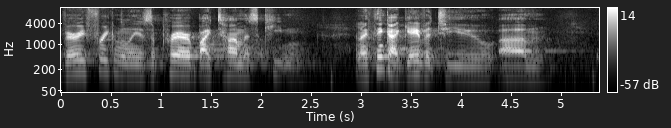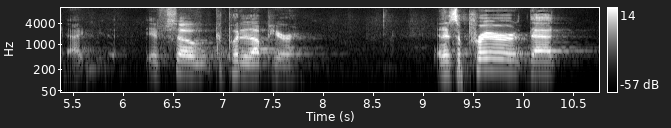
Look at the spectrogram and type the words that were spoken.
very frequently is a prayer by Thomas Keating. And I think I gave it to you. Um, I, if so, could put it up here. And it's a prayer that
